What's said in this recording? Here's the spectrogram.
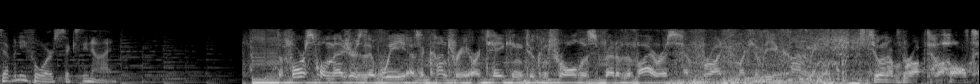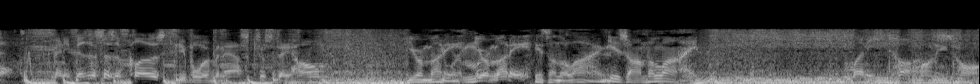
7469. The forceful measures that we as a country are taking to control the spread of the virus have brought much of the economy to an abrupt halt. Many businesses have closed. People have been asked to stay home. Your money, Your money is on the line. Is on the line. Money Talk. Money Talk.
